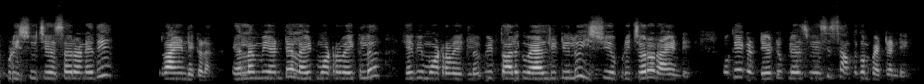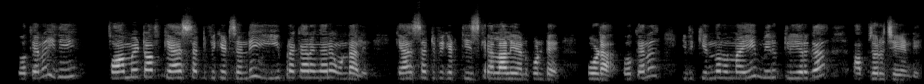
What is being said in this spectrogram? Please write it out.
ఎప్పుడు ఇష్యూ చేశారు అనేది రాయండి ఇక్కడ. ఎల్ఎంవి అంటే light motor vehicle heavy motor vehicle. వీటి తాలూకు వ్యాలిడిటీలు ఇష్యూ ఎప్పుడు ఇచ్చారో రాయండి. ఓకే ఇక్కడ డే టు ప్లేస్ వేసి సంతకం పెట్టండి. ఓకేనా? ఇది ఫార్మేట్ ఆఫ్ క్యాష్ సర్టిఫికేట్స్ అండి. ఈ ప్రకారంగానే ఉండాలి. క్యాష్ సర్టిఫికేట్ తీసుకెళ్ళాలి అనుకుంటే కూడా. ఓకేనా? ఇవి కింద ఉన్నాయి మీరు క్లియర్గా అబ్జర్వ్ చేయండి.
